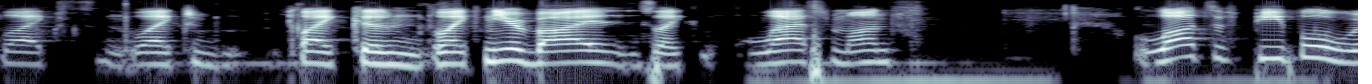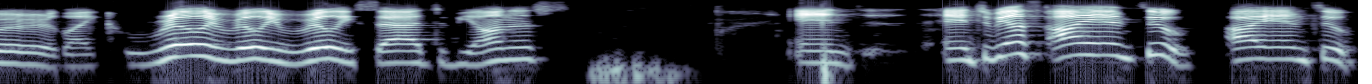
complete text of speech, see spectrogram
like like like um, like nearby like last month. Lots of people were like really really really sad to be honest. And and to be honest i am too i am too.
